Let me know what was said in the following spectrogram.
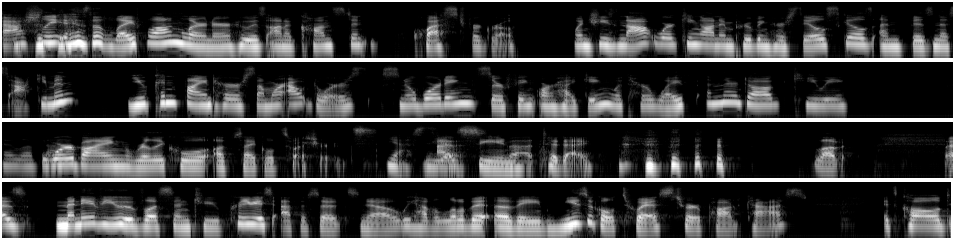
Ashley is a lifelong learner who is on a constant quest for growth. When she's not working on improving her sales skills and business acumen, you can find her somewhere outdoors, snowboarding, surfing, or hiking with her wife and their dog, Kiwi. I love that. We're buying really cool upcycled sweatshirts. yes. Yes, as seen that. today. Love it. As many of you who've listened to previous episodes know, we have a little bit of a musical twist to our podcast. It's called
